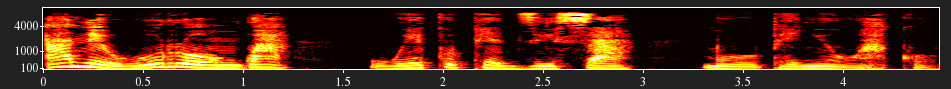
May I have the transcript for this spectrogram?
ane urongwa hwekupedzisa muupenyu hwako.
